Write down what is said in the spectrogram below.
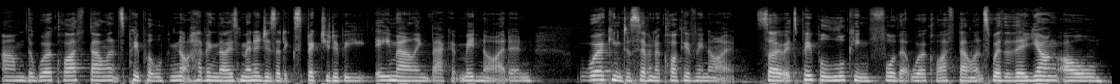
um, the work life balance. People not having those managers that expect you to be emailing back at midnight and working to seven o'clock every night. So it's people looking for that work life balance, whether they're young, old,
